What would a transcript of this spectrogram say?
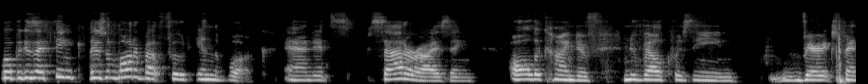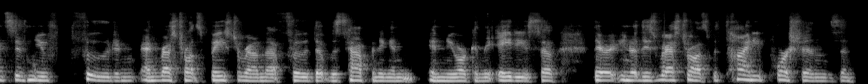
Well, because I think there's a lot about food in the book, and it's satirizing all the kind of nouvelle cuisine, very expensive new food and, and restaurants based around that food that was happening in, in New York in the 80s. So there, you know, these restaurants with tiny portions and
